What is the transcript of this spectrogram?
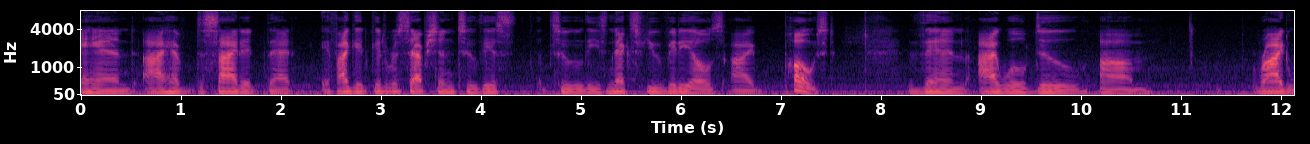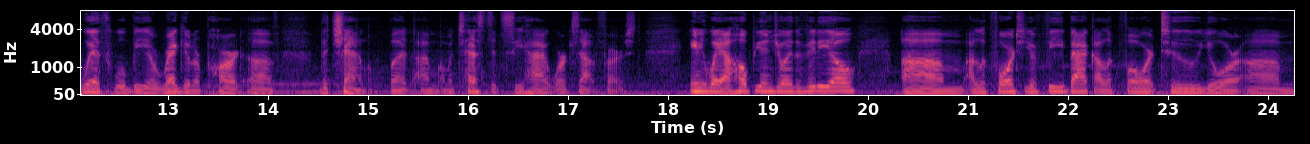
and I have decided that if I get good reception to this to these next few videos I post, then I will do um, ride with will be a regular part of the channel but I'm, I'm, gonna test it see how it works out first. Anyway I hope you enjoy the video. Um, I look forward to your feedback. I look forward to your um,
